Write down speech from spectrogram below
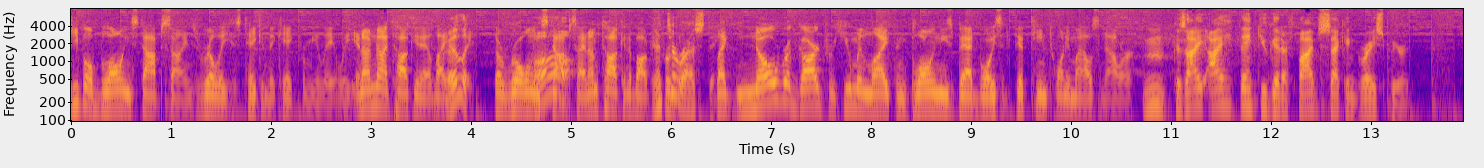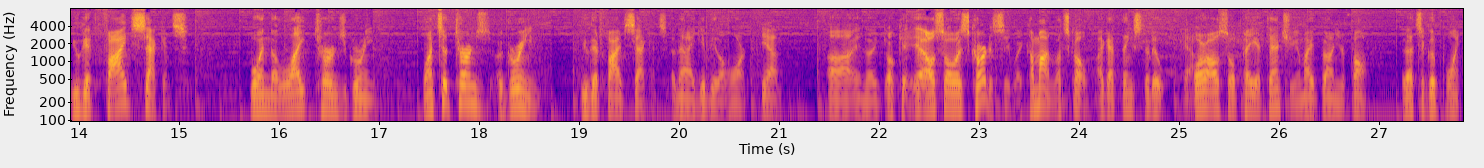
people blowing stop signs really has taken the cake for me lately. And I'm not talking at like Really? the rolling Oh. stop sign. I'm talking about for- Interesting. like no regard for human life and blowing these bad boys at 15, 20 miles an hour. Because I, I think you get a five second grace period. You get five seconds when the light turns green. Once it turns green, you get five seconds, and then I give you the horn. Yeah. Uh, and like, okay, also as courtesy. Like, come on, let's go. I got things to do. Yeah. Or also pay attention. You might be on your phone. But that's a good point.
